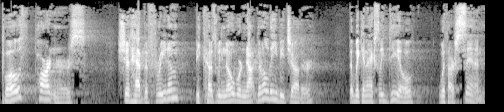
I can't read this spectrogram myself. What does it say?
Both partners should have the freedom because we know we're not going to leave each other that we can actually deal with our sin.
